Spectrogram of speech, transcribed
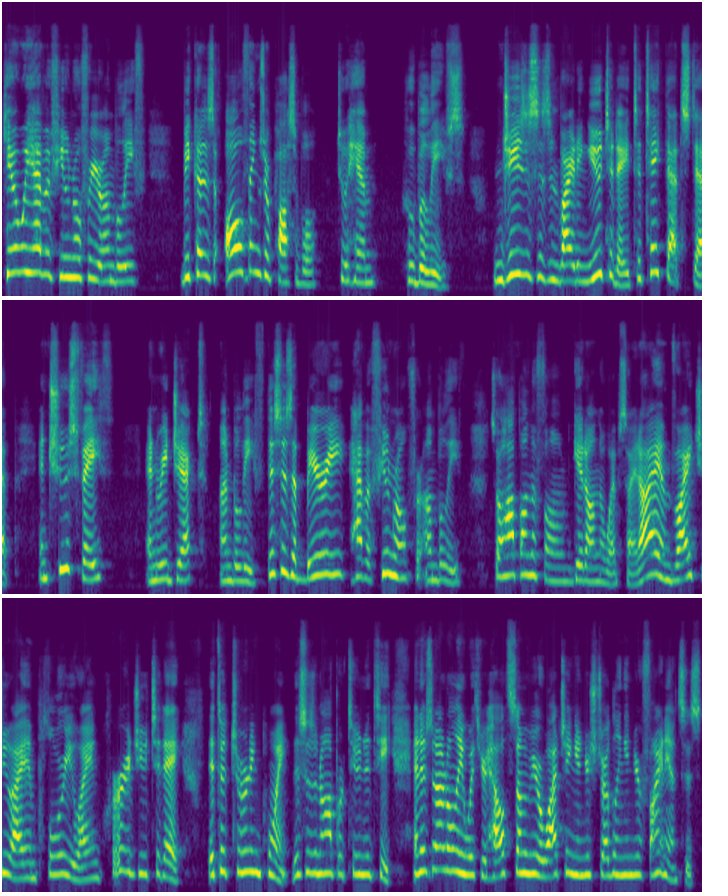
Can we have a funeral for your unbelief? Because all things are possible to him who believes." Jesus is inviting you today to take that step and choose faith and reject unbelief. This is a bury, have a funeral for unbelief. So hop on the phone, get on the website. I invite you, I implore you, I encourage you today. It's a turning point. This is an opportunity. And it's not only with your health, some of you are watching and you're struggling in your finances.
